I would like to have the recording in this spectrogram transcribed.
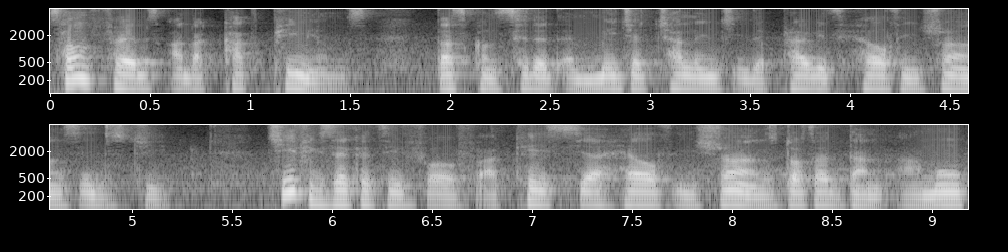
some firms undercut premiums. That's considered a major challenge in the private health insurance industry. Chief Executive of Acacia Health Insurance, Dr. Dan Amo,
